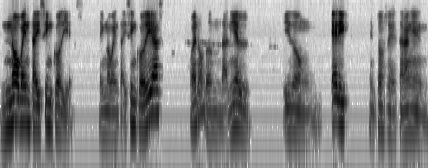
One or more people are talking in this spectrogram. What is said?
95 días. En 95 días, bueno, don Daniel y don Eric entonces estarán en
